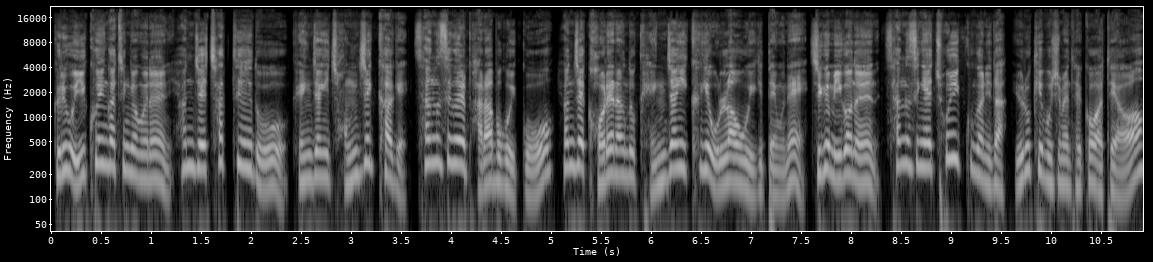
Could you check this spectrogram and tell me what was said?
그리고 이 코인 같은 경우는 현재 차트도 굉장히 정직하게 상승을 바라보고 있고 현재 거래량도 굉장히 크게 올라오고 있기 때문에 지금 이거는 상승의 초입 구간이다 이렇게 보시면 될 것 같아요.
